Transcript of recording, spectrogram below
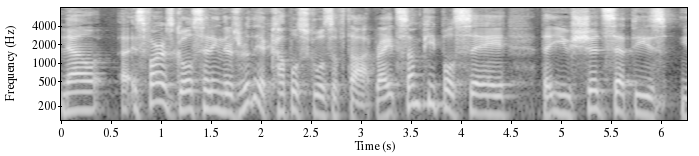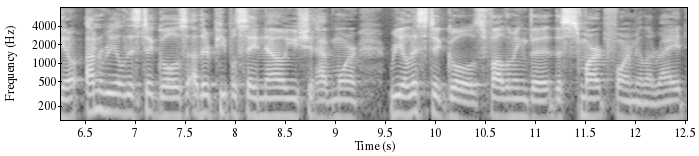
Now, uh, as far as goal setting, there's really a couple schools of thought, right? Some people say that you should set these, you know, unrealistic goals. Other people say no, you should have more realistic goals, following the the SMART formula, right?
